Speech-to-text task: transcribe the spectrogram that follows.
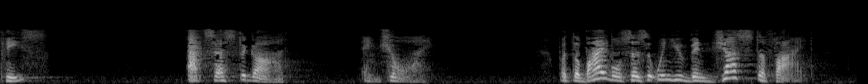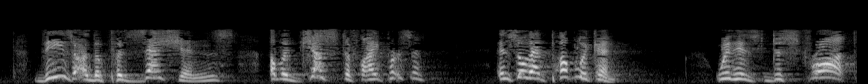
peace, access to God, and joy. But the Bible says that when you've been justified, these are the possessions of a justified person. And so that publican, with his distraught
